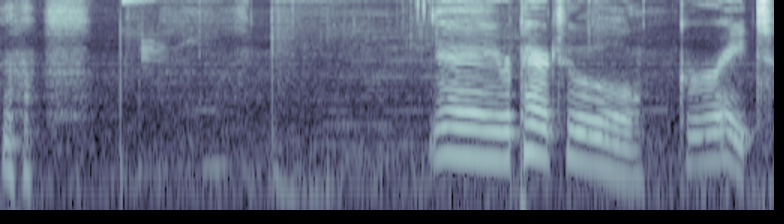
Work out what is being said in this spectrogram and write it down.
Yay, repair tool. Great.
